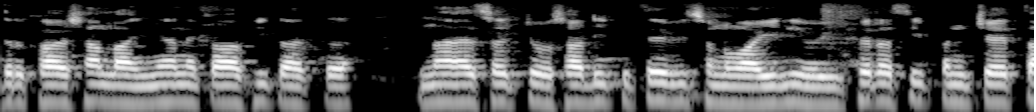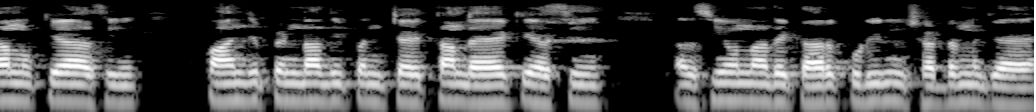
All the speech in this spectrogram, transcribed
ਦਰਖਾਸ਼ਾਂ ਲਾਈਆਂ ਨੇ ਕਾਫੀ ਤੱਕ। ਨਾ ਐਸਐਚਓ ਸਾਡੀ ਕਿਤੇ ਵੀ ਸੁਣਵਾਈ ਨਹੀਂ ਹੋਈ। ਫਿਰ ਅਸੀਂ ਪੰਚਾਇਤਾਂ ਨੂੰ ਕਿਹਾ ਅਸੀਂ ਪੰਜ ਪਿੰਡਾਂ ਦੀ ਪੰਚਾਇਤਾਂ ਲੈ ਕੇ ਅਸੀਂ ਅਸੀਂ ਉਹਨਾਂ ਦੇ ਘਰ ਕੁੜੀ ਨੂੰ ਛੱਡਣ ਗਏ।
